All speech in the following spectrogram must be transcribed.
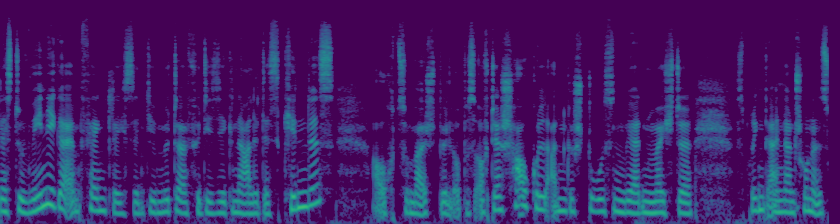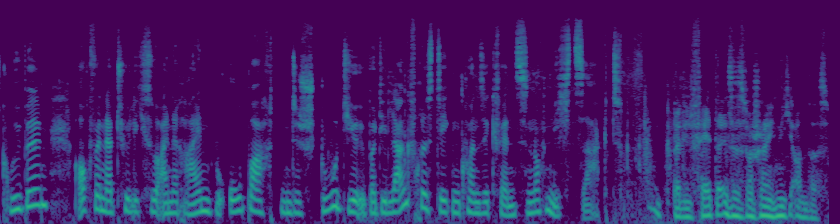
desto weniger empfänglich sind die Mütter für die Signale des Kindes, auch zum Beispiel, ob es auf der Schaukel angestoßen werden möchte. Das bringt einen dann schon ins Grübeln, auch wenn natürlich so eine rein beobachtende Studie über die langfristigen Konsequenzen noch nichts sagt. Und bei den Vätern ist es wahrscheinlich nicht anders.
